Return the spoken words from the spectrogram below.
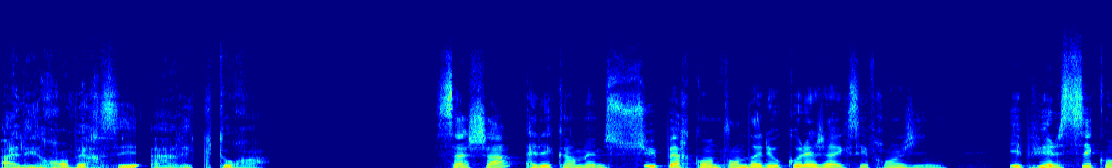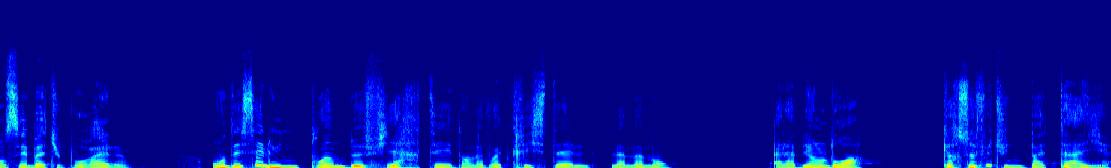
allait renverser un rectorat. Sacha, elle est quand même super contente d'aller au collège avec ses frangines. Et puis elle sait qu'on s'est battu pour elle. On décèle une pointe de fierté dans la voix de Christelle, la maman. Elle a bien le droit, car ce fut une bataille,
